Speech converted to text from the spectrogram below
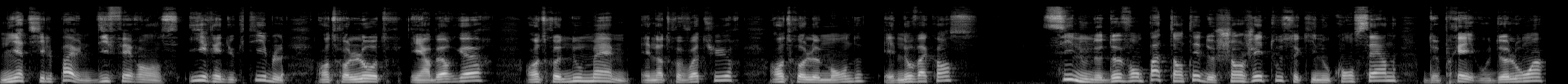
N'y a-t-il pas une différence irréductible entre l'autre et un burger, entre nous-mêmes et notre voiture, entre le monde et nos vacances? Si nous ne devons pas tenter de changer tout ce qui nous concerne, de près ou de loin,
